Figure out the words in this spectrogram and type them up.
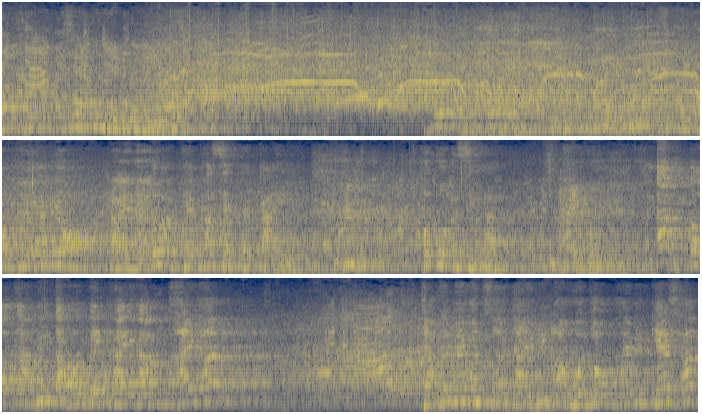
บางคนเอาไปแช่ตู้เย็นก็มีไม่สมัยก่อนเขาแยกไม่ออก ใครฮะ ระหว่างเทปคาสเซ็ตกับไก่เขากลัวมันเสีย ไม่ใช่ อะต่อจากพี่เต๋าเป็นใครครับ ใครครับ บอยสเกา จำได้ไหมคอนเสิร์ตใหญ่พี่เต๋าหัวโจงใครเป็นเกสครับ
